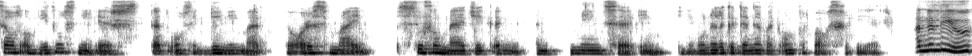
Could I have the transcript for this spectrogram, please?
selfs al weet ons nie eers dat ons dit doen nie maar daar is vir my soveel magic in in mense en en die wonderlike dinge wat onverwags gebeur. Annelie, hoe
